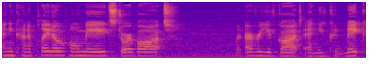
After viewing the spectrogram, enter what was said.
Any kind of Play-Doh, homemade, store-bought, whatever you've got, and you could make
